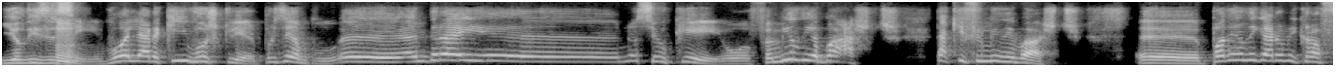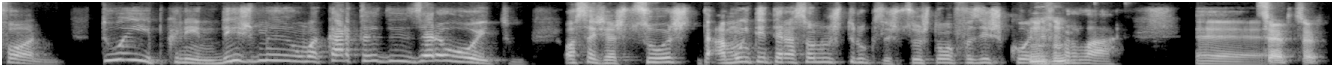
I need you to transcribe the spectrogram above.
E ele diz assim: vou olhar aqui e vou escolher, por exemplo, eh, Andrei, eh, não sei o quê, ou família Bastos, está aqui família Bastos, Eh, podem ligar o microfone. Tu aí, pequenino, diz-me uma carta de 0 a 8. Ou seja, as pessoas, há muita interação nos truques, as pessoas estão a fazer escolhas Uhum. para lá. Certo, certo.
